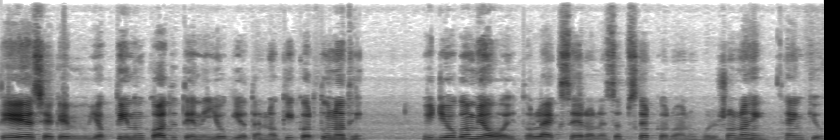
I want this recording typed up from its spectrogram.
તે એ છે કે વ્યક્તિનું કદ તેની યોગ્યતા નક્કી કરતું નથી. વીડિયો ગમ્યો હોય તો લાઇક શેર અને સબસ્ક્રાઈબ કરવાનું ભૂલશો નહીં. Thank you.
